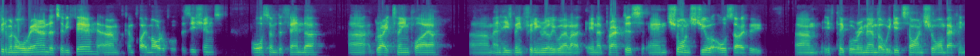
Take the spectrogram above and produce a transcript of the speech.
bit of an all rounder to be fair, um, can play multiple positions, awesome defender, uh, a great team player um, and he's been fitting really well at, in a practice. And Sean Stewart also, who, um, if people remember, we did sign Sean back in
